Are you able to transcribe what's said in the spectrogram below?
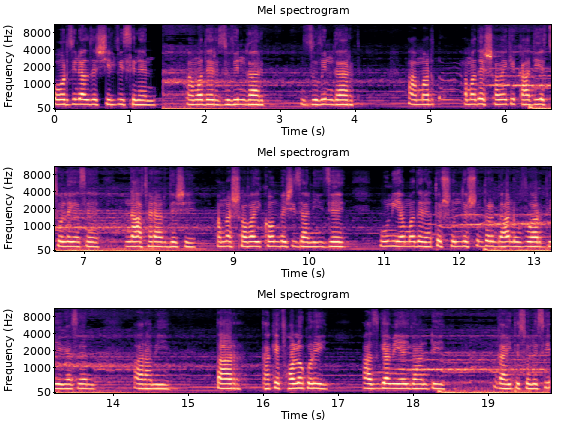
অরিজিনাল যে শিল্পী ছিলেন, আমাদের জুবিন গার্গ। জুবিন গার্গ আমার, আমাদের সবাইকে কাঁদিয়ে চলে গেছে না ফেরার দেশে। আমরা সবাই কম বেশি জানি যে উনি আমাদের এত সুন্দর সুন্দর গান উপহার দিয়ে গেছেন। আর আমি তার তাকে ফলো করেই আজকে আমি এই গানটি গাইতে চলেছি।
